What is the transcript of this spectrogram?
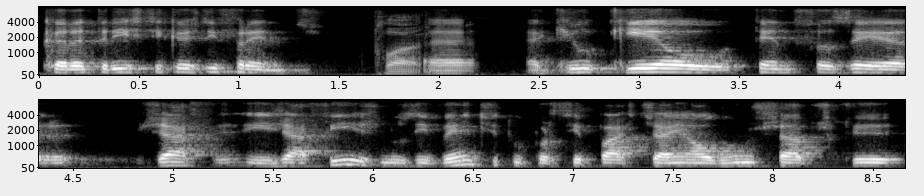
características diferentes Claro. aquilo que eu tento fazer já, e já fiz nos eventos, e tu participaste já em alguns, sabes que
